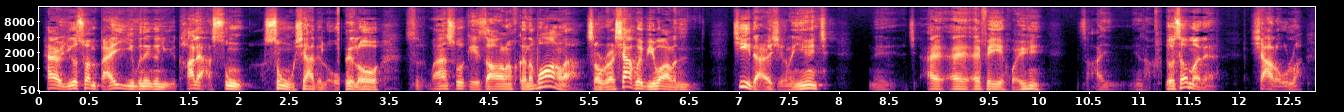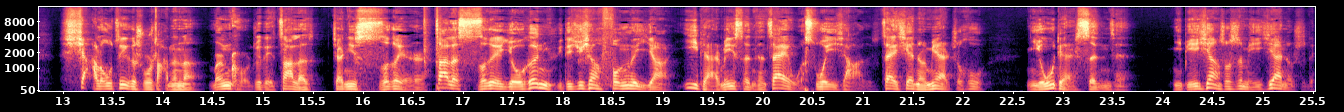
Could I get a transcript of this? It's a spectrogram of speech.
还有一个穿白衣服那个女，他俩送送下的楼，这楼是完说给脏了，可能忘了。首哥，下回别忘了，记一点就行了。因为那爱爱爱妃怀孕啥那啥，就这么的下楼了。下楼这个时候咋的呢？门口就得站了将近十个人，站了十个人，有个女的就像疯了一样，一点没深沉。再我说一下子，再见着面之后，你有点深沉，你别像说是没见着似的。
